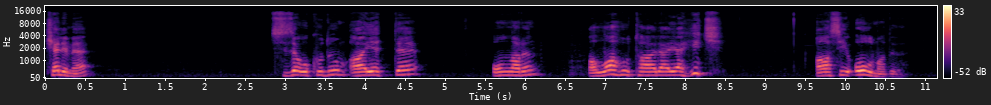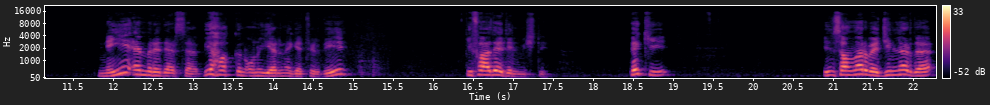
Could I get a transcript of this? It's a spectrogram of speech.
kelime size okuduğum ayette onların Allahu Teala'ya hiç asi olmadığı, neyi emrederse bir hakkın onu yerine getirdiği ifade edilmişti. Peki insanlar ve cinler de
